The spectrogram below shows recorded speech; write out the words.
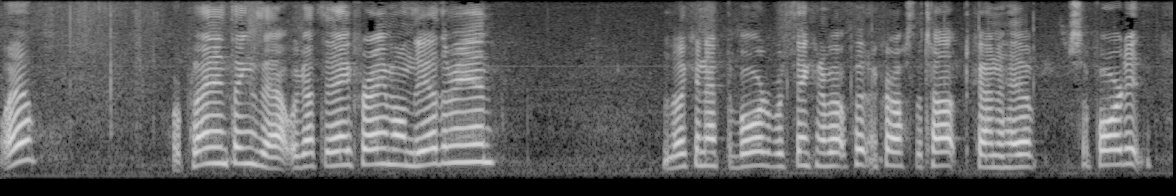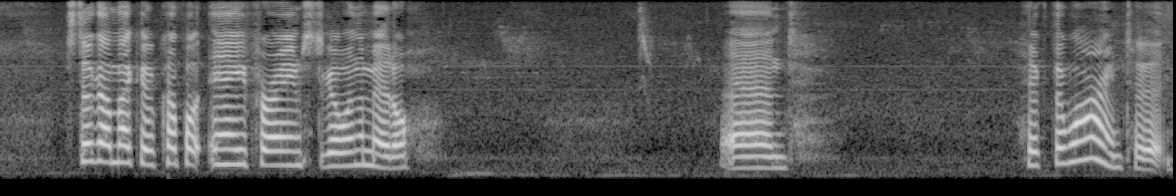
Well, we're planning things out. We got the A-frame on the other end. Looking at the board we're thinking about putting across the top to kind of help support it. Still got to make a couple A-frames to go in the middle. And hook the wiring to it.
